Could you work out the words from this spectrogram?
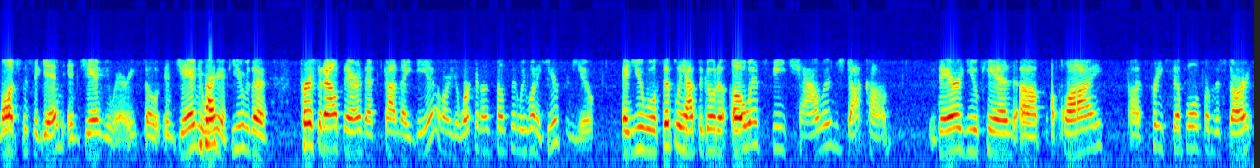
launch this again in January. So in January, if you're the person out there that's got an idea or you're working on something, we want to hear from you. And you will simply have to go to osvchallenge.com. There you can uh, apply. Uh, it's pretty simple from the start.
